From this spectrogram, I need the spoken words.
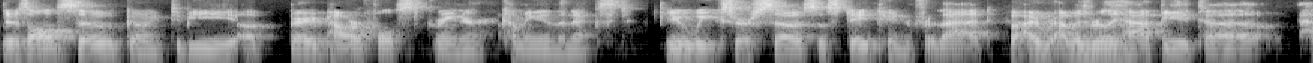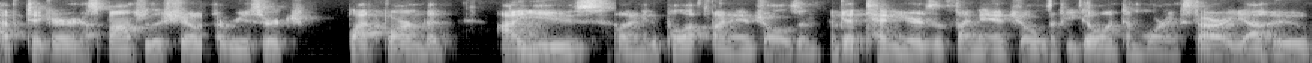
There's also going to be a very powerful screener coming in the next few weeks or so. So stay tuned for that. I, I was really happy to have Tikr sponsor the show, a research platform that I use when I need to pull up financials and get 10 years of financials. If you go onto Morningstar, Yahoo,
